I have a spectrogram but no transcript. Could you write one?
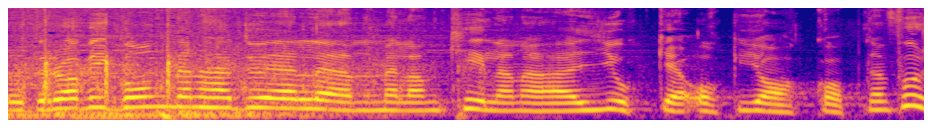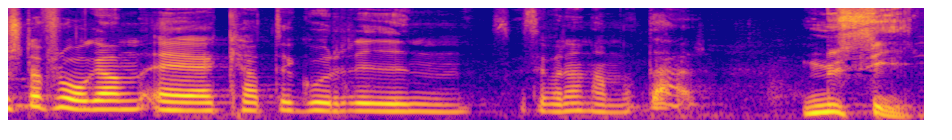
Då drar vi igång den här duellen mellan killarna Jocke och Jakob. Den första frågan är kategorin... Ska se vad den hamnar där. Musik.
